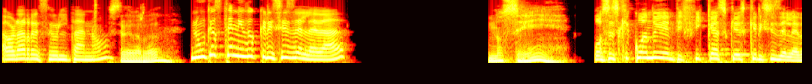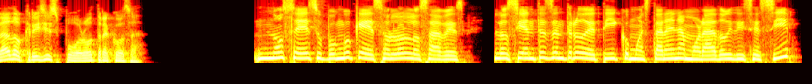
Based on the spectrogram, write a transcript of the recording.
Ahora resulta, ¿no? Sí, de verdad. ¿Nunca has tenido crisis de la edad? No sé. O sea, es que cuando identificas que es crisis de la edad o crisis por otra cosa. No sé, supongo que solo lo sabes. Lo sientes dentro de ti como estar enamorado y dices, sí,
